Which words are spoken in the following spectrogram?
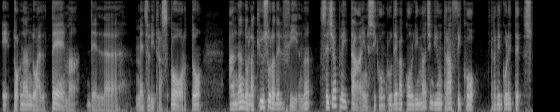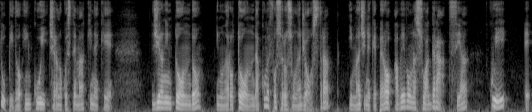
e tornando al tema del mezzo di trasporto, Andando alla chiusura del film, se già Playtime si concludeva con l'immagine di un traffico, tra virgolette, stupido, in cui c'erano queste macchine che girano in tondo, in una rotonda, come fossero su una giostra, immagine che però aveva una sua grazia, qui, e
